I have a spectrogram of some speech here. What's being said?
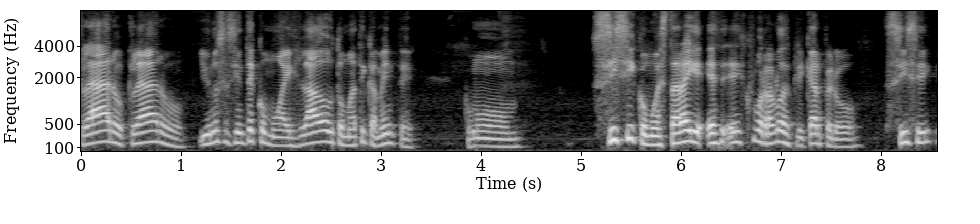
Claro, claro. Y uno se siente como aislado automáticamente. Como. Sí, sí, como estar ahí. Es, es como raro de explicar, pero sí, sí.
